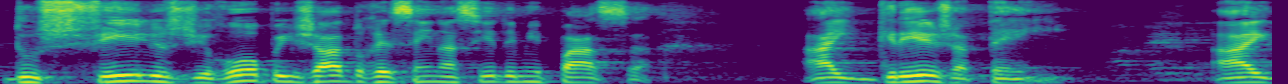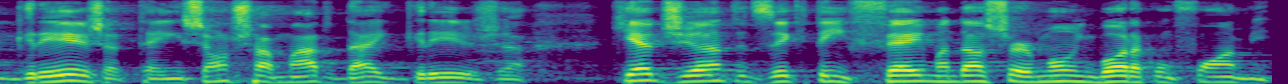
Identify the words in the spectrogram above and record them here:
dos filhos, de roupa e já do recém-nascido e me passa. A igreja tem. A igreja tem. Isso é um chamado da igreja. Que adianta dizer que tem fé e mandar seu irmão embora com fome?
